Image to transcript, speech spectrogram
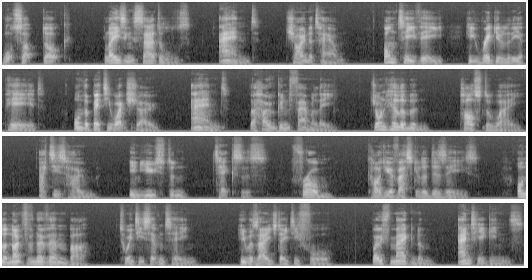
What's Up Doc, Blazing Saddles, and Chinatown. On TV, he regularly appeared on The Betty White Show and The Hogan Family. John Hillerman passed away at his home in Houston, Texas, from cardiovascular disease on the 9th of November 2017. He was aged 84. Both Magnum and Higgins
